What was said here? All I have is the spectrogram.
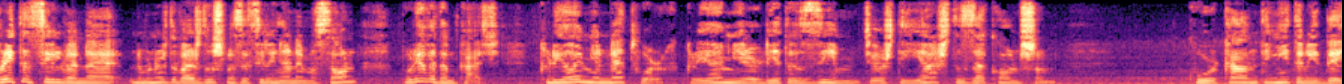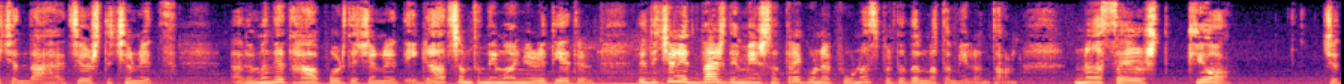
prej të cilëve ne në mënyrë të vazhdueshme secili nga ne mëson, por jo vetëm kaq. Krijojmë një network, krijojmë një rrjetëzim që është i jashtëzakonshëm kur kanë të njëjtën ide që ndahet, që është të qenit me mendje të hapur, të qenit i gatshëm të ndihmojmë njëri tjetrin dhe të qenit vazhdimisht në tregun e punës për të dhënë më të mirën tonë. Nëse është kjo që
